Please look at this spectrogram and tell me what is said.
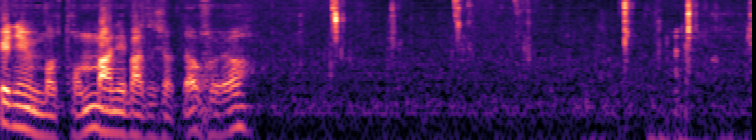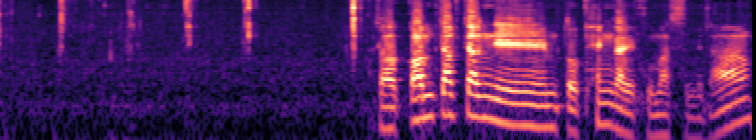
토끼님 뭐 돈 많이 받으셨다고요? 자, 껌짝짝님 또 팬가입 고맙습니다.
